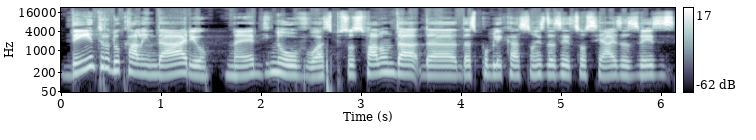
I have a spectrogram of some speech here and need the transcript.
Dentro do calendário, né, de novo, as pessoas falam da, da, das publicações das redes sociais, às vezes,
